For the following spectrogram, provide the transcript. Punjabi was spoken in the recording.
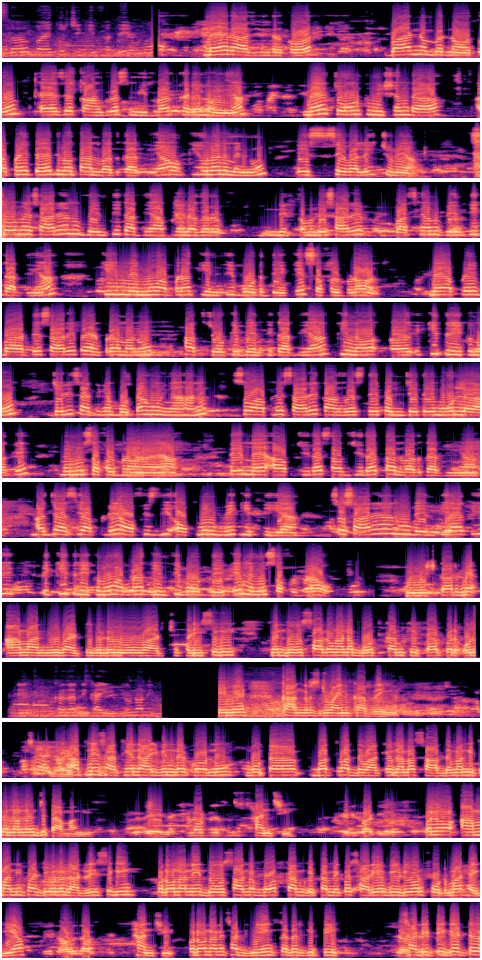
ਵਾਹਿਗੁਰੂ ਜੀ ਕੀ ਫਤਿਹ। ਮੈਂ ਰਾਜਵਿੰਦਰ ਕੌਰ, ਵਾਰਡ ਨੰਬਰ 9 ਤੋਂ ਐਜ਼ ਅ ਕਾਂਗਰਸ ਉਮੀਦਵਾਰ ਖੜੀ ਹੋਈ ਹਾਂ। ਮੈਂ ਚੋਣ ਕਮਿਸ਼ਨ ਦਾ ਆਪਣੇ ਤਹਿ ਦਿਲੋਂ ਧੰਨਵਾਦ ਕਰਦੀ ਹਾਂ ਕਿ ਉਹਨਾਂ ਨੇ ਮੈਨੂੰ ਇਸ ਸੇਵਾ ਲਈ ਚੁਣਿਆ। ਸੋ ਮੈਂ ਸਾਰਿਆਂ ਨੂੰ ਬੇਨਤੀ ਕਰਦੀ ਹਾਂ, ਆਪਣੇ ਨਗਰ ਨਿਗਮ ਦੇ ਸਾਰੇ ਵਾਸੀਆਂ ਨੂੰ ਬੇਨਤੀ ਕਰਦੀ ਹਾਂ ਕਿ ਮੈਨੂੰ ਆਪਣਾ ਕੀਮਤੀ ਵੋਟ ਦੇ ਕੇ ਸਫਲ ਬਣਾਉਣ। ਮੈਂ ਆਪਣੇ ਬਾਰ ਦੇ ਸਾਰੇ ਭੈਣ ਭਰਾਵਾਂ ਨੂੰ ਹੱਥ ਜੋੜ ਕੇ ਬੇਨਤੀ ਕਰਦੀ ਹਾਂ ਕਿ 21 ਤਰੀਕ ਨੂੰ ਜਿਹੜੀ ਸਾਡੀਆਂ ਵੋਟਾਂ ਹੋਣੀਆਂ ਹਨ, ਸੋ ਆਪਣੇ ਸਾਰੇ ਕਾਂਗਰਸ ਦੇ ਪੰਜੇ ਤੇ ਮੋਹਰ ਲਗਾ ਕੇ ਮੈਨੂੰ ਸਫਲ ਬਣਾਉਣਾ ਆ। ਤੇ ਮੈਂ ਆਪ ਜੀ ਦਾ, ਸਭ ਜੀ ਦਾ ਧੰਨਵਾਦ ਕਰਦੀ ਹਾਂ। ਅੱਜ ਅਸੀਂ ਆਪਣੇ ਆਫਿਸ ਦੀ ਓਪਨਿੰਗ ਵੀ ਕੀਤੀ ਆ। ਸੋ ਸਾਰਿਆਂ ਨੂੰ ਬੇਨਤੀ ਆ ਕਿ 21 ਤਰੀਕ ਨੂੰ ਆਪਣਾ ਕੀਮਤੀ ਵੋਟ ਦੇ ਕੇ ਮੈਨੂੰ ਸਫਲ ਬਣਾਓ। ਨਮਸਕਾਰ, ਮੈਂ ਆਮ ਆਦਮੀ ਪਾਰਟੀ ਵੱਲੋਂ 9 ਵਾਰਡ ਚੋਂ ਖੜੀ ਸੀਗੀ। ਮੈਂ 2 ਸਾਲ ਉਹਨਾਂ ਨਾਲ ਬਹੁਤ ਕੰਮ ਕੀਤਾ, ਪਰ ਉਹਨਾਂ ਕਦਰ ਨਹੀਂ ਕਾਈ ਉਹਨਾਂ ਨੇ ਤੇ ਮੈਂ ਕਾਂਗਰਸ ਜੁਆਇਨ ਕਰ ਰਹੀ ਹਾਂ। ਆਪਣੇ ਸਾਥੀਆਂ ਰਾਜਵਿੰਦਰ ਕੌਰ ਨੂੰ ਵੋਟਾਂ ਵੱਧ ਤੋਂ ਵੱਧ ਦਵਾ ਕੇ ਉਹਨਾਂ ਦਾ ਸਾਥ ਦੇਵਾਂਗੇ ਤੇ ਉਹਨਾਂ ਨੂੰ ਜਿਤਾਵਾਂਗੇ। ਹਾਂਜੀ। ਕਿਹੜੀ ਪਾਰਟੀ ਵੱਲੋਂ? ਵੱਲੋਂ ਆਮ ਆਦਮੀ ਪਾਰਟੀ ਵੱਲੋਂ ਲੜ ਰਹੀ ਸੀਗੀ ਪਰ ਉਹਨਾਂ ਨੇ 2 ਸਾਲ ਮੈਂ ਬਹੁਤ ਕੰਮ ਕੀਤਾ ਮੇਰੇ ਕੋਲ ਸਾਰੀਆਂ ਵੀਡੀਓ ਔਰ ਫੋਟੋਆਂ ਹੈਗੀਆਂ। ਹਾਂਜੀ ਪਰ ਉਹਨਾਂ ਨੇ ਸਾਡੀ ਨਹੀਂ ਕਦਰ ਕੀਤੀ। ਸਾਡੀ ਟਿਕਟ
